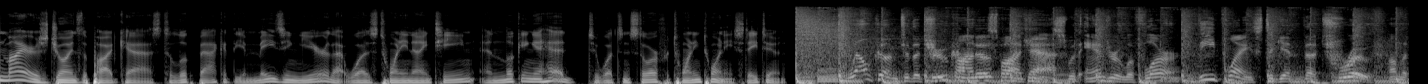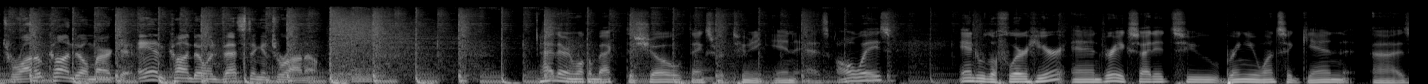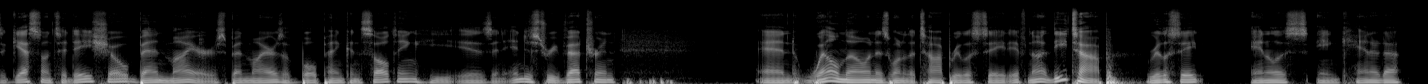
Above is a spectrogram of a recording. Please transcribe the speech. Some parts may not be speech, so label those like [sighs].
Ben Myers joins the podcast to look back at the amazing year that was 2019 and looking ahead to what's in store for 2020. Stay tuned. Welcome to the True Condos Podcast with Andrew LaFleur, the place to get the truth on the Toronto condo market and condo investing in Toronto. Hi there, and welcome back to the show. Thanks for tuning in as always. Andrew LaFleur here, and very excited to bring you once again uh, as a guest on today's show, Ben Myers. Ben Myers of Bullpen Consulting. He is an industry veteran and well known as one of the top real estate, if not the top real estate analysts in Canada.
